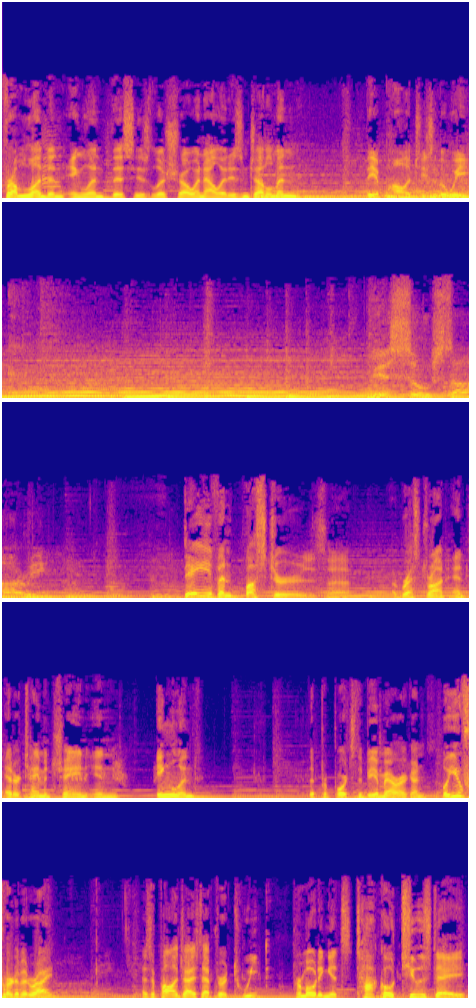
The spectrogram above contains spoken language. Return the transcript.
From London, England, this is Le Show. And now, ladies and gentlemen, the apologies of the week. We're so sorry. Dave and Buster's, uh, a restaurant and entertainment chain in England that purports to be American. Well, you've heard of it, right? Has apologized after a tweet promoting its Taco Tuesday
